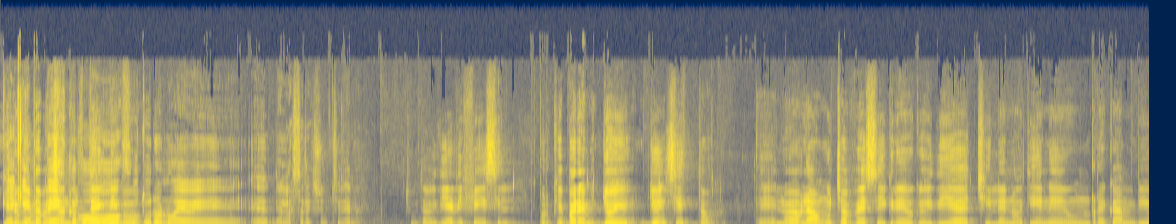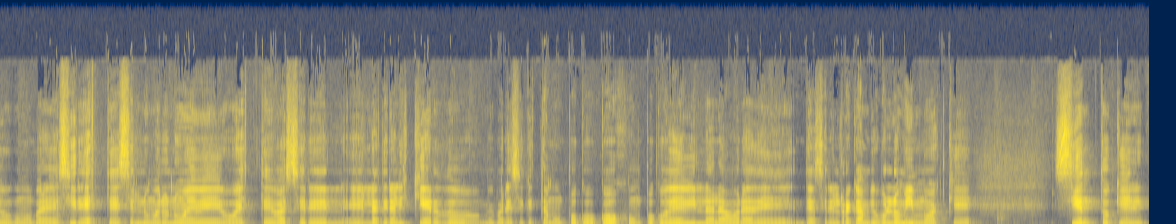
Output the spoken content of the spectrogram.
qué es lo que está pensando como el técnico. futuro 9 en la selección chilena? hoy día es difícil, porque para yo, yo insisto, eh, lo he hablado muchas veces y creo que hoy día Chile no tiene un recambio como para decir este es el número 9 o este va a ser el, lateral izquierdo. Me parece que estamos un poco cojo, un poco débil a la hora de, hacer el recambio. Por lo mismo es que siento que,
